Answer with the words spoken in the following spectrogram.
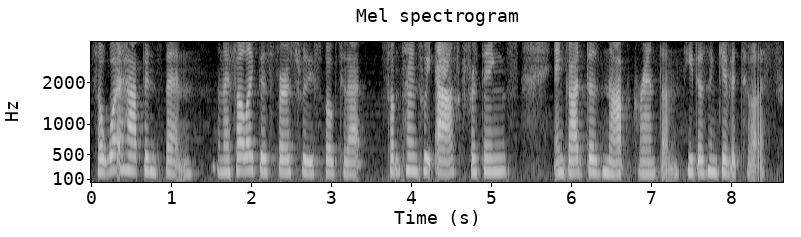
So, what happens then? And I felt like this verse really spoke to that. Sometimes we ask for things and God does not grant them, He doesn't give it to us.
